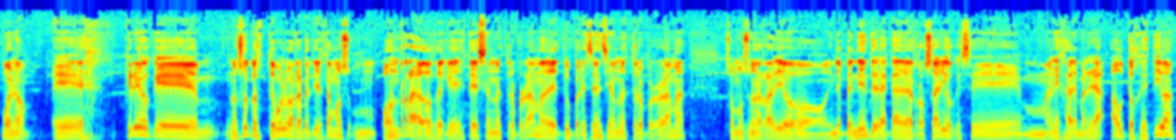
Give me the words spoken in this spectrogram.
Bueno, eh, creo que mm, nosotros, te vuelvo a repetir, estamos mm, honrados de que estés en nuestro programa, de tu presencia en nuestro programa. Somos una radio independiente de acá de Rosario que se maneja de manera autogestiva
